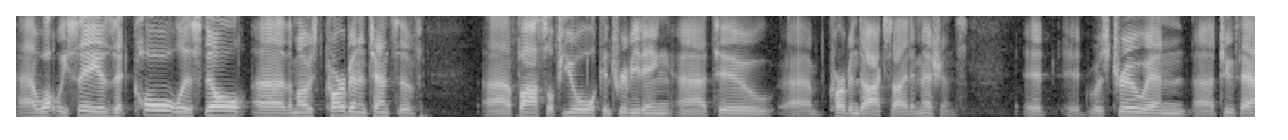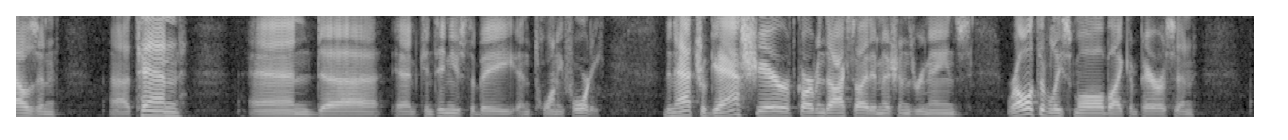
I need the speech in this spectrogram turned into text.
uh, what we see is that coal is still uh, the most carbon intensive uh, fossil fuel contributing uh, to um, carbon dioxide emissions. It, it was true in uh, 2010 and, uh, and continues to be in 2040. The natural gas share of carbon dioxide emissions remains relatively small by comparison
